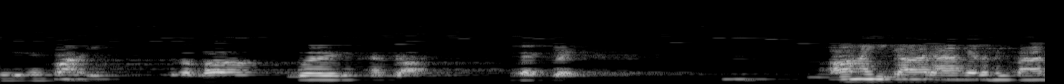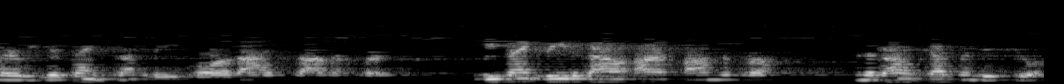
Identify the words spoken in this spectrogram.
into conformity to the law, word of God. Let us pray. Almighty God, our Heavenly Father, we give thanks unto Thee for Thy sovereign we thank thee that thou art on the throne, and that thy judgment is sure.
